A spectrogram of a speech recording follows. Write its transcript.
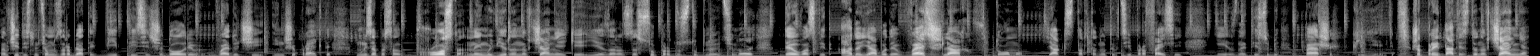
навчитись на цьому заробляти від тисячі доларів, ведучи інші проекти, ми записали просто неймовірне навчання, яке є зараз за супердоступною ціною, де у вас від А до Я буде весь шлях в тому, як стартанути в цій професії і знайти собі перших клієнтів. Щоб приєднатись до навчання,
